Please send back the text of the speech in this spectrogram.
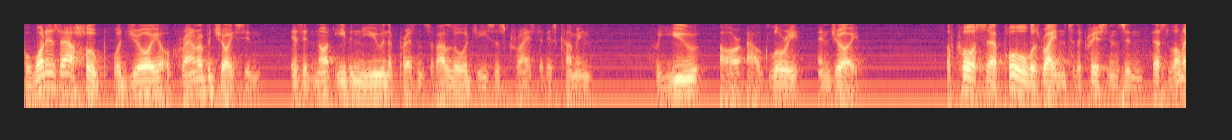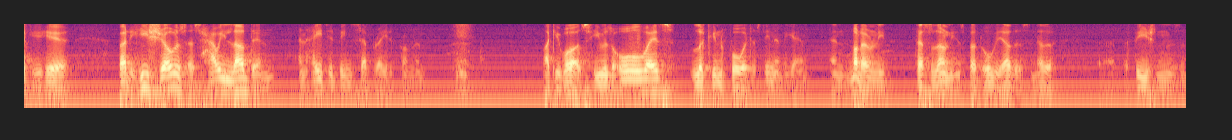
For what is our hope or joy or crown of rejoicing? Is it not even you in the presence of our Lord Jesus Christ that is coming? For you are our glory and joy. Of course, uh, Paul was writing to the Christians in Thessalonica here, but he shows us how he loved them and hated being separated from them. Like he was. He was always looking forward to seeing them again. And not only Thessalonians, but all the others, and the other uh, Ephesians and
